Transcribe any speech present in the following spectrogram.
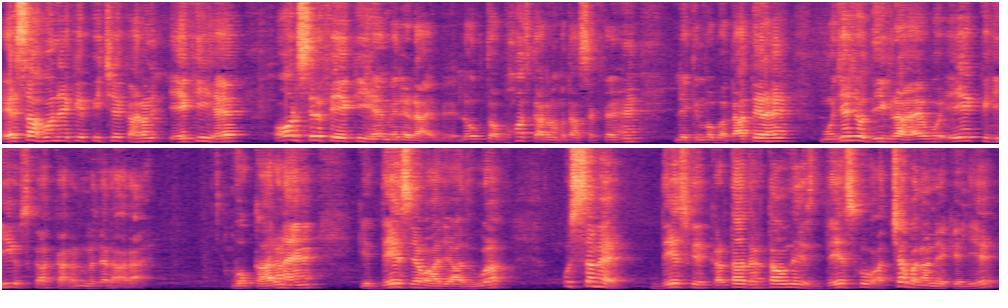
ऐसा होने के पीछे कारण एक ही है और सिर्फ़ एक ही है मेरे राय में। लोग तो बहुत कारण बता सकते हैं, लेकिन वो बताते रहें। मुझे जो दिख रहा है, वो एक ही उसका कारण नज़र आ रहा है। वो कारण है कि देश जब आज़ाद हुआ, उस समय देश के कर्ता धर्ताओं ने इस देश को अच्छा बनाने के लिए,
